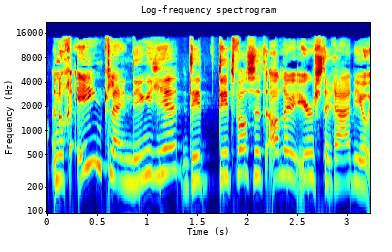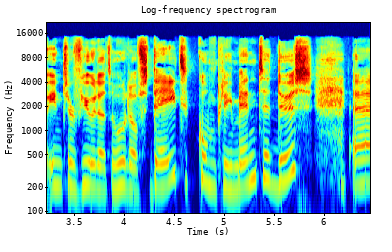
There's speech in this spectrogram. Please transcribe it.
Nog één klein dingetje. Dit, dit was het allereerste radio-interview dat Roelofs deed. Complimenten dus. Uh,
